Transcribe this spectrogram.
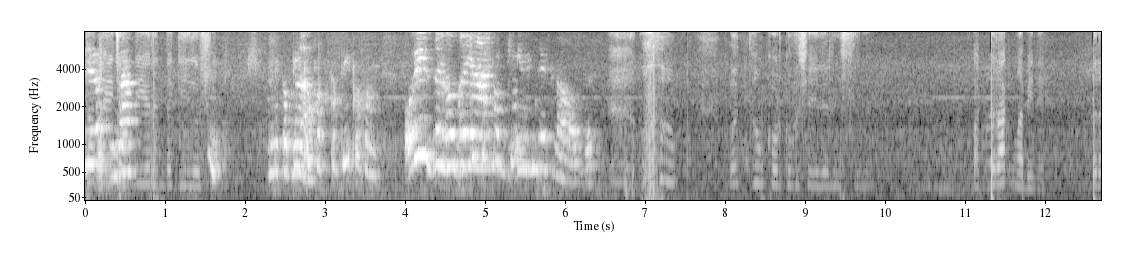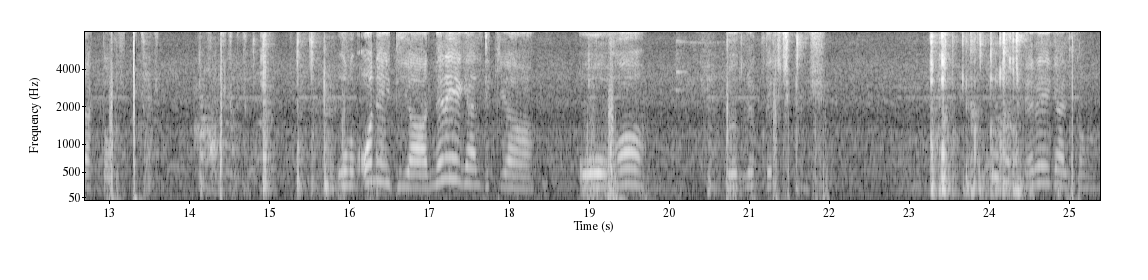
Tam heyecanlı yerinde geliyorsun. Oğlum bak tam korkulu şeylerin üstüne. Bak bırakma beni. Bırak doğrusu. Oğlum o neydi ya? Nereye geldik ya? Oha. Böbrekleri çıkmış. Nereye geldik ama?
